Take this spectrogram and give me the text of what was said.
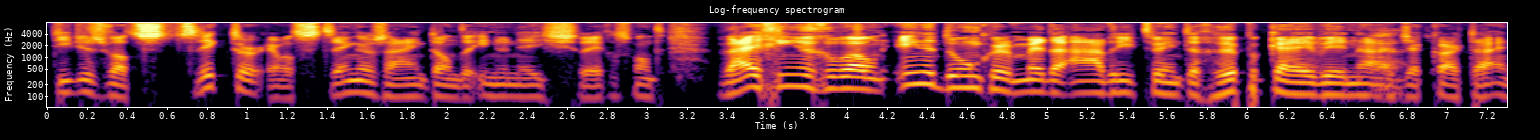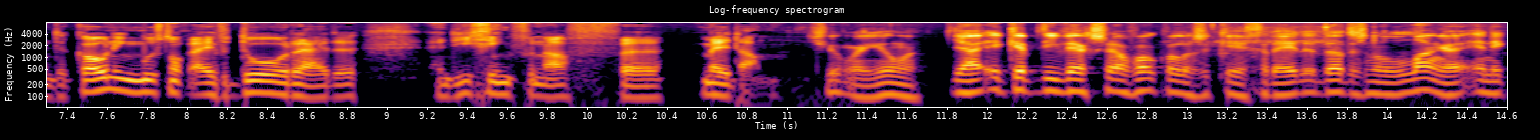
die dus wat strikter en wat strenger zijn dan de Indonesische regels. Want wij gingen gewoon in het donker met de A320 huppakee weer naar Ja. Jakarta. En de koning moest nog even doorrijden. En die ging vanaf eh, Medan. Jongen, jongen. Ja, ik heb die weg zelf ook wel eens een keer gereden. Dat is een lange. En ik,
